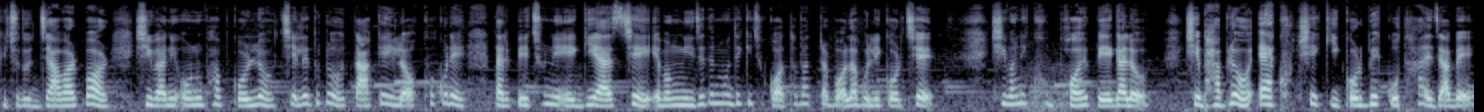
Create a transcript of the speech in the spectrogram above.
কিছু দূর যাওয়ার পর শিবানী অনুভব করল, ছেলে দুটো তাকেই লক্ষ্য করে তার পেছনে এগিয়ে আসছে এবং নিজেদের মধ্যে কিছু কথাবার্তা বলা বলি করছে। শিবানী খুব ভয় পেয়ে গেল। সে ভাবলো, এখন সে কি করবে, কোথায় যাবে?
